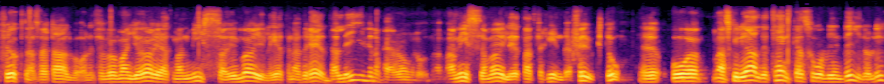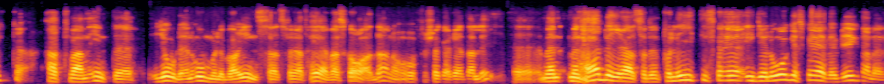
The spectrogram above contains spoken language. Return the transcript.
fruktansvärt allvarligt, för vad man gör är att man missar ju möjligheten att rädda liv i de här områdena. Man missar möjligheten att förhindra sjukdom. Eh, och man skulle ju aldrig tänka så vid en bilolycka, att man inte gjorde en omedelbar insats för att häva skadan och försöka rädda liv. Eh, men, men här blir alltså den politiska, eh, ideologiska överbyggnaden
